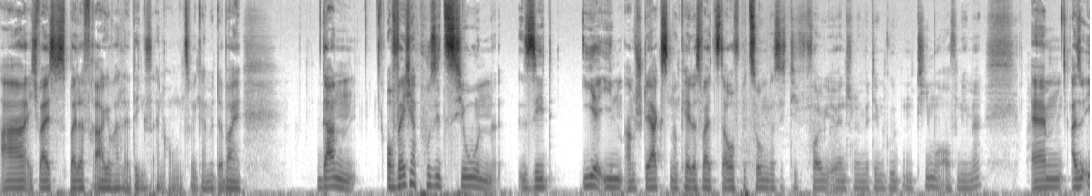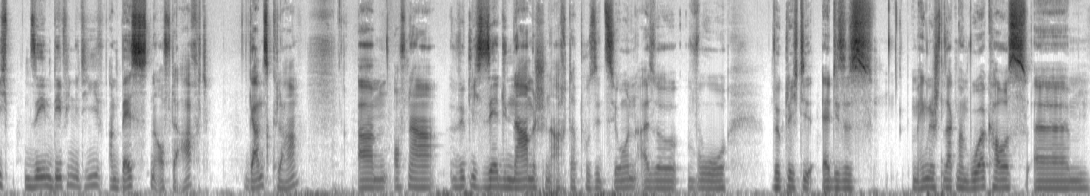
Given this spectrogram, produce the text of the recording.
Äh, ich weiß, bei der Frage war allerdings ein Augenzwinker mit dabei. Dann, auf welcher Position seht ihr ihn am stärksten? Okay, das war jetzt darauf bezogen, dass ich die Folge eventuell mit dem guten Timo aufnehme. Ähm, also ich sehe ihn definitiv am besten auf der 8, ganz klar. Ähm, auf einer wirklich sehr dynamischen Achterposition, also wo wirklich die, äh, dieses, im Englischen sagt man Workhouse, ähm,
